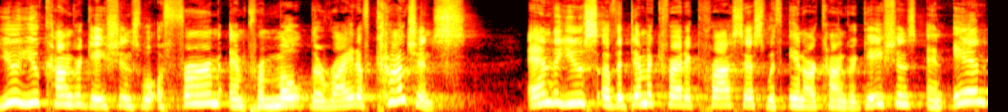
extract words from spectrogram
UU congregations will affirm and promote the right of conscience and the use of the democratic process within our congregations and in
